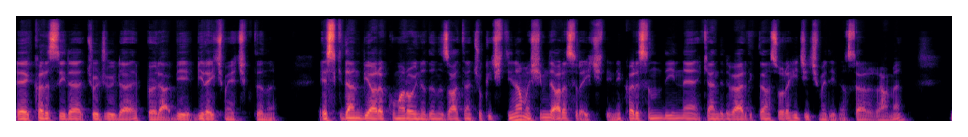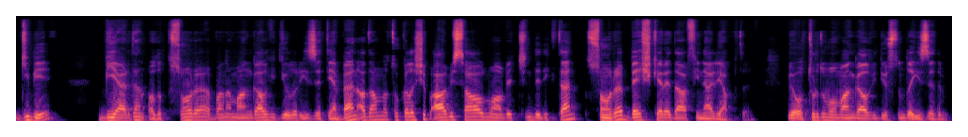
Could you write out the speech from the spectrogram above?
e, karısıyla, çocuğuyla hep böyle bir bira içmeye çıktığını, eskiden bir ara kumar oynadığını zaten çok içtiğini ama şimdi ara sıra içtiğini, karısının dinine kendini verdikten sonra hiç içmediğini ısrara rağmen gibi bir yerden alıp sonra bana mangal videoları izletti. Yani ben adamla tokalaşıp abi sağ ol muhabbetçin dedikten sonra beş kere daha final yaptı. Ve oturdum o mangal videosunu da izledim.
